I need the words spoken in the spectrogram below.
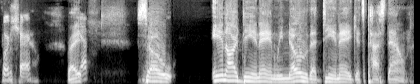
for sure, right? Yep. So, in our DNA, and we know that DNA gets passed down,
